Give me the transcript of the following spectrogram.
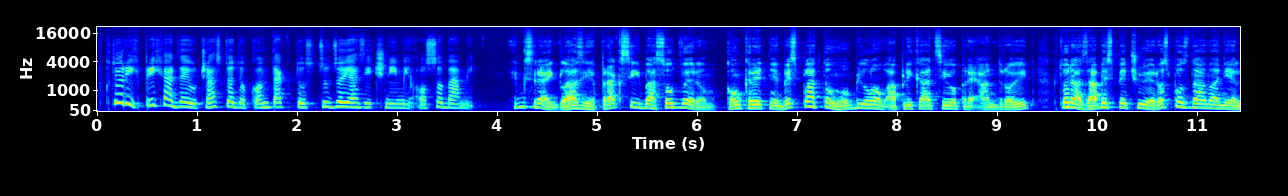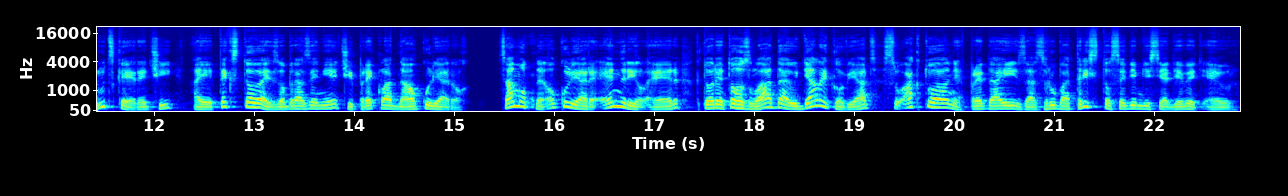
v ktorých prichádzajú často do kontaktu s cudzojazyčnými osobami. X-Ray Glass je praxi iba softverom, konkrétne bezplatnou mobilnou aplikáciou pre Android, ktorá zabezpečuje rozpoznávanie ľudskej reči a je textové zobrazenie či preklad na okuliaroch. Samotné okuliare Enreal Air, ktoré toho zvládajú ďaleko viac, sú aktuálne v predaji za zhruba 379 eur.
